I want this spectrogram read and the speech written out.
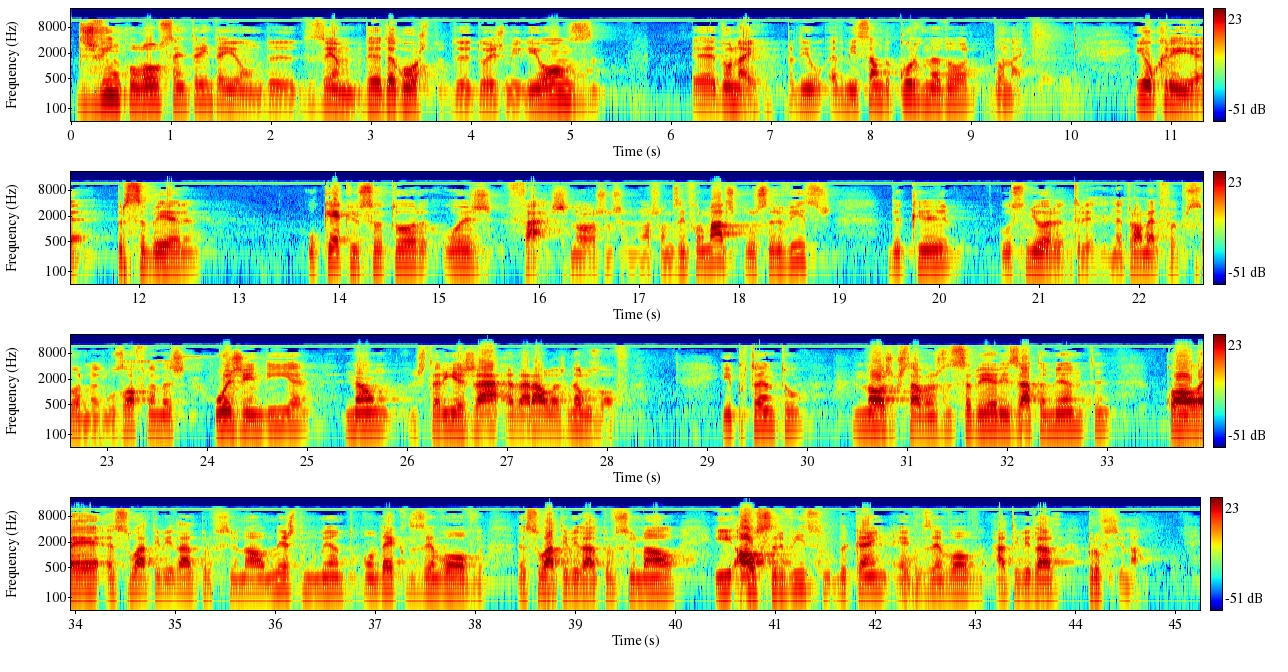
desvinculou-se em 31 de, dezembro, de, de agosto de 2011 eh, do NEI. Pediu admissão de coordenador do NEI. Eu queria perceber o que é que o setor hoje faz. Nós, nós fomos informados pelos serviços de que o senhor, naturalmente, foi professor na Lusófona, mas hoje em dia não estaria já a dar aulas na Lusófona. E, portanto, nós gostávamos de saber exatamente qual é a sua atividade profissional neste momento, onde é que desenvolve a sua atividade profissional e ao serviço de quem é que desenvolve a atividade profissional.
